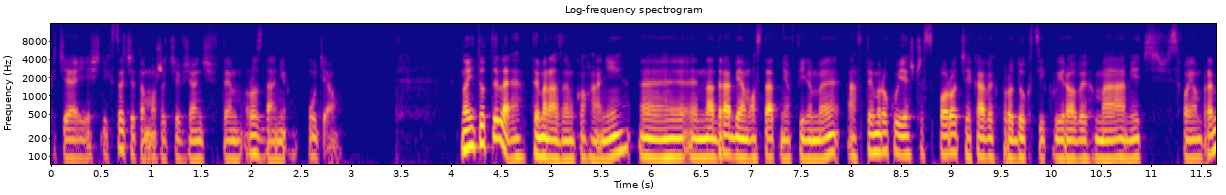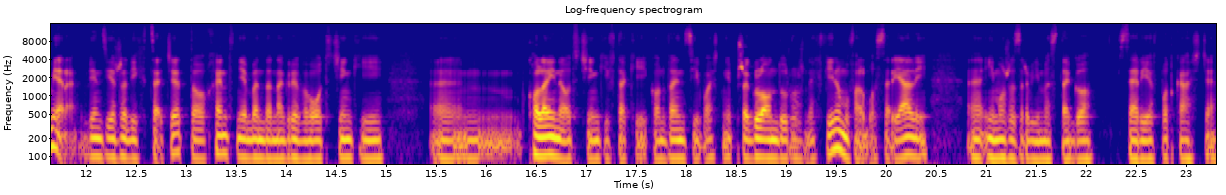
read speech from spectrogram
gdzie jeśli chcecie, to możecie wziąć w tym rozdaniu udział. No i to tyle tym razem, kochani. Yy, nadrabiam ostatnio filmy, a w tym roku jeszcze sporo ciekawych produkcji queerowych ma mieć swoją premierę, więc jeżeli chcecie, to chętnie będę nagrywał odcinki, kolejne odcinki w takiej konwencji właśnie przeglądu różnych filmów albo seriali yy, i może zrobimy z tego serię w podcaście.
